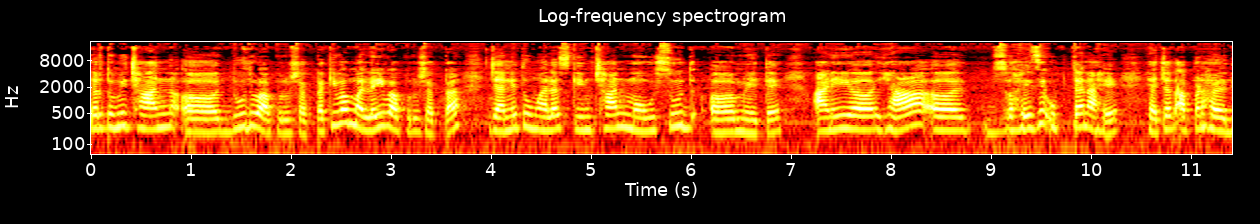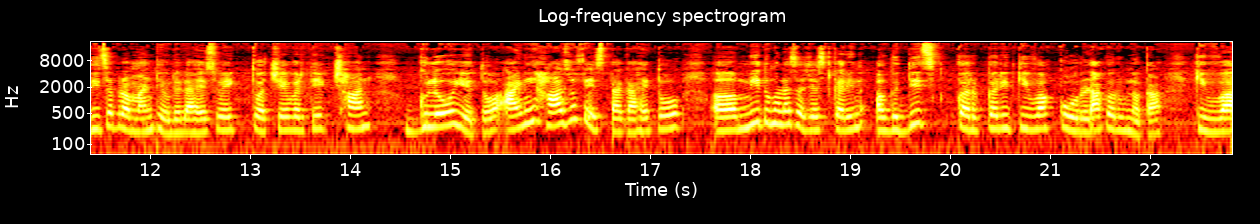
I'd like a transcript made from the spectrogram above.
तर तुम्ही छान दूध वापरू शकता किंवा मलई वापरू शकता ज्याने तुम्हाला स्किन छान मऊसूद मिळते. आणि ह्या ज- हे जे उपटन आहे ह्याच्यात आपण हळदीचं प्रमाण ठेवलेलं आहे. सो एक त्वचेवरती एक छान ग्लो येतो. आणि हा जो फेस पॅक आहे तो आ, मी तुम्हाला सजेस्ट करीन अगदीच करकरीत किंवा कोरडा करू नका किंवा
